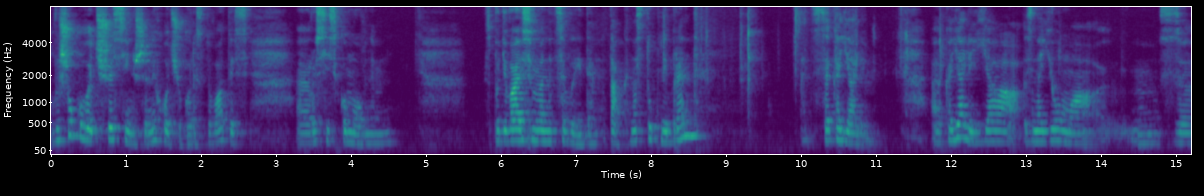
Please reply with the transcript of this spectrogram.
вишукувати щось інше. Не хочу користуватись е, російськомовним. Сподіваюся, в мене це вийде. Так, наступний бренд це Каялі. Е, Каялі я знайома з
